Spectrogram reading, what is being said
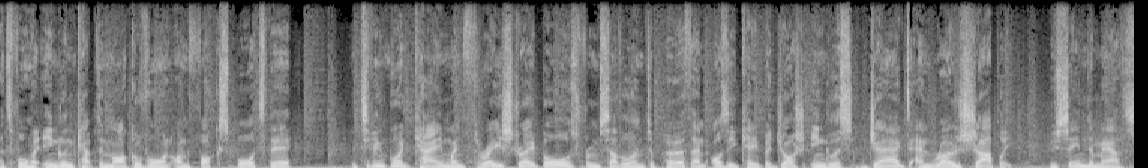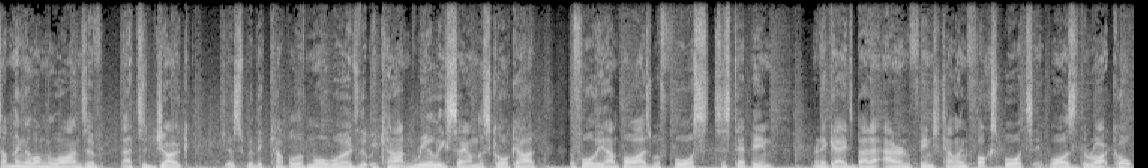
That's former England captain Michael Vaughan on Fox Sports there. The tipping point came when three straight balls from Sutherland to Perth and Aussie keeper Josh Inglis jagged and rose sharply, who seemed to mouth something along the lines of, that's a joke, just with a couple of more words that we can't really say on the scorecard before the umpires were forced to step in. Renegades batter Aaron Finch telling Fox Sports it was the right call.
